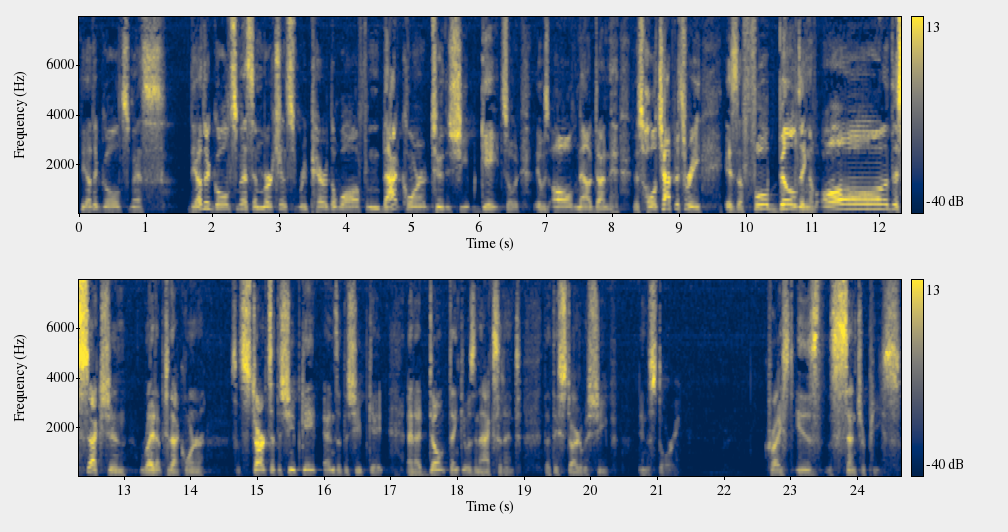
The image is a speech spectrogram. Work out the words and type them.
The other goldsmiths, the other goldsmiths and merchants repaired the wall from that corner to the sheep gate. So it was all now done. This whole chapter 3 is the full building of all of this section right up to that corner. So it starts at the sheep gate, ends at the sheep gate. And I don't think it was an accident that they started with sheep in the story. Christ is the centerpiece.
